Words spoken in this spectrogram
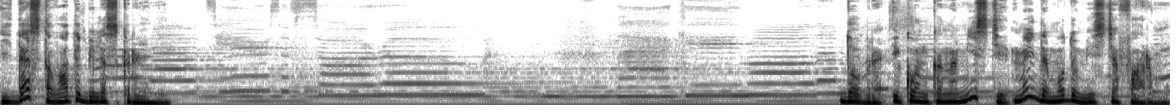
йде ставати біля скрині. Добре, іконка на місці, ми йдемо до місця фарму.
